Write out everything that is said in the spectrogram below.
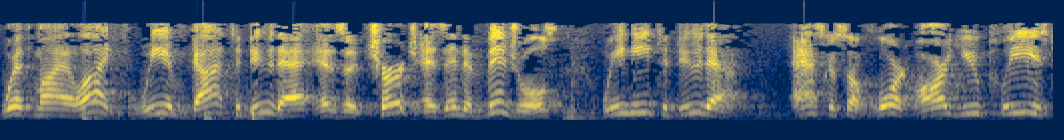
with my life? We have got to do that as a church, as individuals. We need to do that. Ask yourself, Lord, are you pleased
